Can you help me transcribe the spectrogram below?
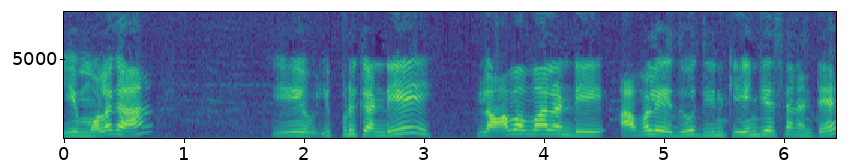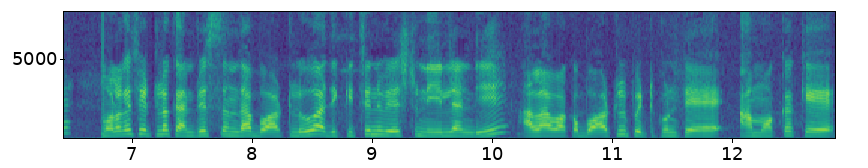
ఈ ములగ ఈ ఇప్పటికండి లావ్ అవ్వాలండి. అవ్వలేదు. దీనికి ఏం చేశానంటే ములగ చెట్టులో కనిపిస్తుందా బాటిల్? అది కిచెన్ వేస్ట్ నీళ్ళండి. అలా ఒక బాటిల్ పెట్టుకుంటే ఆ మొక్కకి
